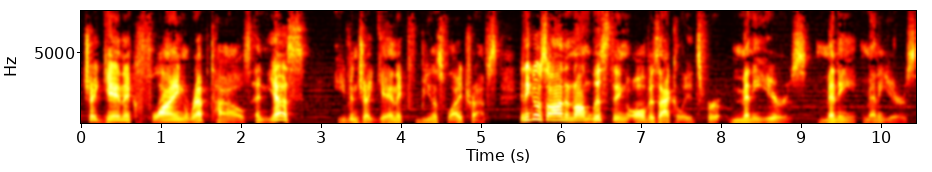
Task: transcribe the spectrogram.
gigantic flying reptiles. And yes, even gigantic Venus flytraps. And he goes on and on listing all of his accolades for many years. Many, many years.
